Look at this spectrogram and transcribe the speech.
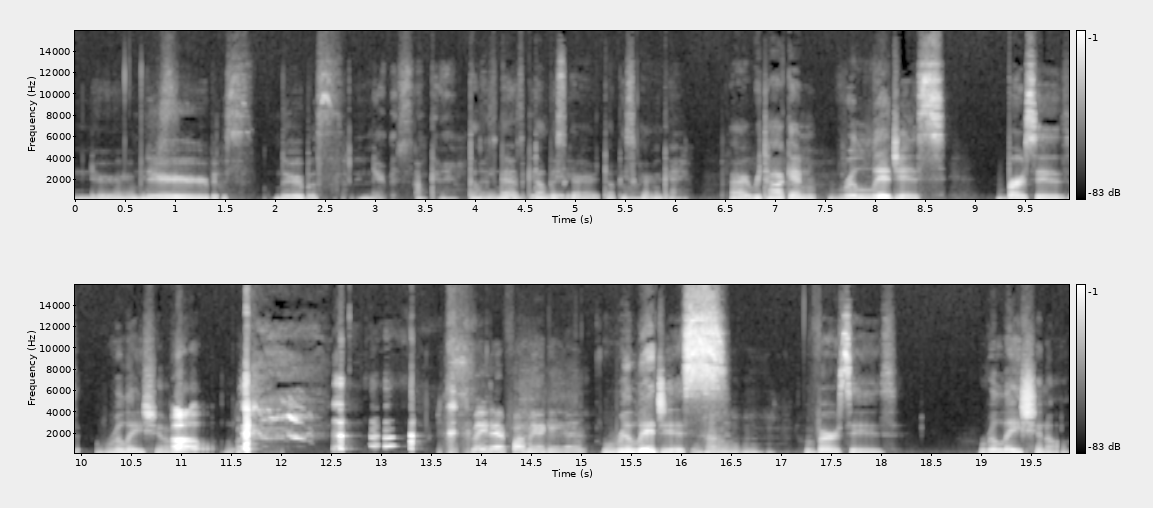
Nervous. Nervous. Nervous. Nervous. Okay. Don't That's be nervous. Don't be scared. Don't be scared. okay. All right. We're talking religious versus relational. Oh. Say that for me again. Religious uh-huh. versus relational.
